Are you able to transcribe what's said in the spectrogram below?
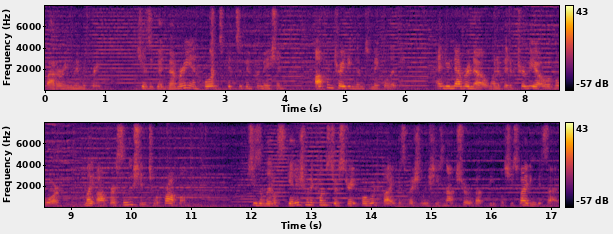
flattering mimicry. She has a good memory and hoards bits of information, often trading them to make a living. And you never know when a bit of trivia or lore might offer a solution to a problem. She's a little skittish when it comes to a straightforward fight, especially if she's not sure about the people she's fighting beside.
